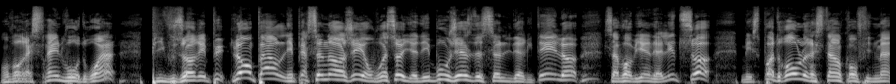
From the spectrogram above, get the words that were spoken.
on va restreindre vos droits. Puis vous aurez pu. Là on parle les personnes âgées, on voit ça. Il y a des beaux gestes de solidarité là, ça va bien aller tout ça. Mais c'est pas drôle de rester en confinement.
